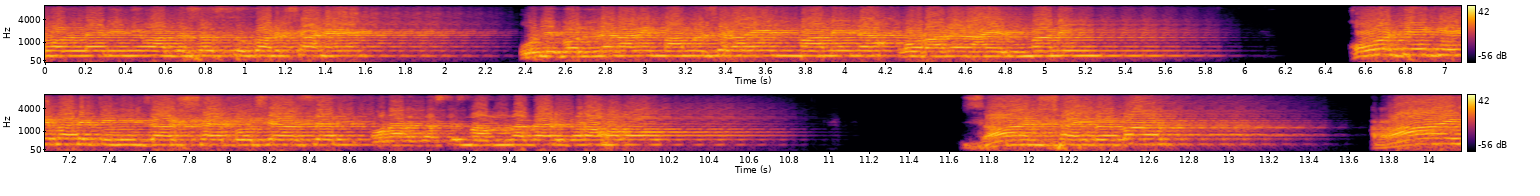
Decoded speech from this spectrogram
ধরলেন, ইনি মাদ্রাসার সুপার সাহেব। উনি বললেন, আমি মানুষের আইন মানি না, কোরআনের আইন মানি। কোর্টে গিয়ে এবারে তিনি জাজ সাহেব বসে আছেন, ওনার কাছে মামলা দায়ের করা হলো। জাজ সাহেব এবার রায়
